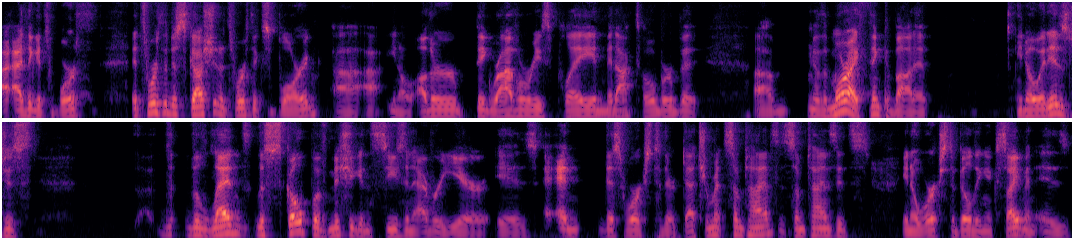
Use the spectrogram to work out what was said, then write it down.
I, I, think it's worth it's worth a discussion. It's worth exploring. Uh, you know other big rivalries play in mid-october but um, you know the more i think about it you know it is just the, lens, the scope of Michigan's season every year is, and this works to their detriment sometimes, and sometimes it's you know works to building excitement. Is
